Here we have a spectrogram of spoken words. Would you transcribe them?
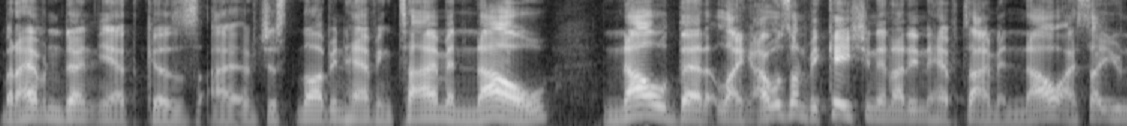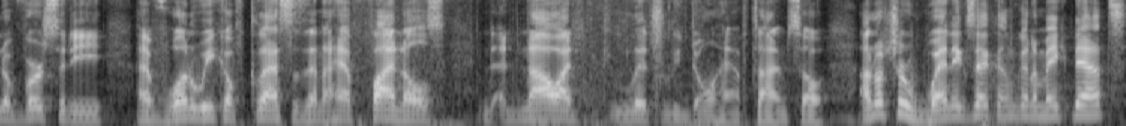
But I haven't done yet because I've just not been having time. And now, now that, like, I was on vacation and I didn't have time. And now I start university, I have one week of classes and I have finals. Now I literally don't have time. So I'm not sure when exactly I'm to make that.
